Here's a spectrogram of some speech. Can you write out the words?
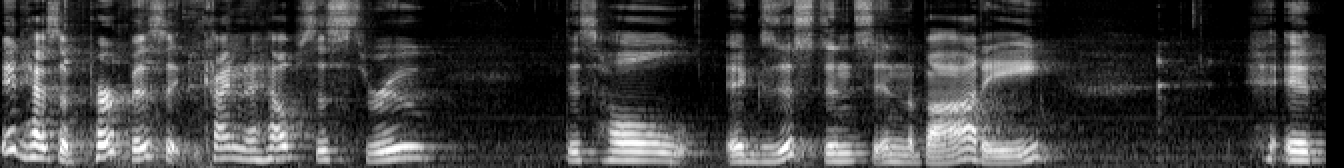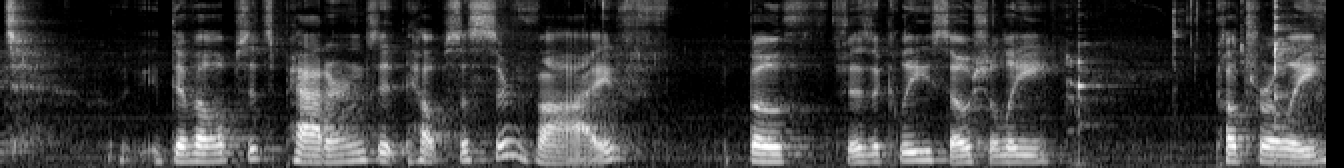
It has a purpose. It kind of helps us through this whole existence in the body. It, it develops its patterns. It helps us survive, both physically, socially, culturally.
